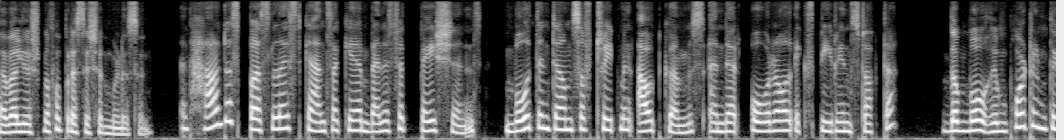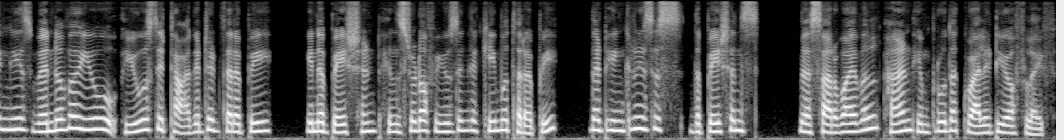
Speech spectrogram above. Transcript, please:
evaluation of a precision medicine. And how does personalized cancer care benefit patients both in terms of treatment outcomes and their overall experience, doctor? The more important thing is whenever you use the targeted therapy in a patient instead of using a chemotherapy, that increases the patient's survival and improve the quality of life.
